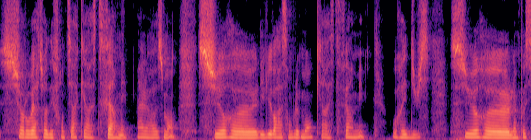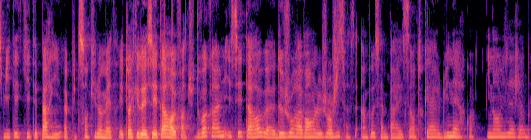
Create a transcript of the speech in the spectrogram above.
sur l'ouverture des frontières qui reste fermée, malheureusement, sur euh, les lieux de rassemblement qui restent fermés ou réduits, sur euh, l'impossibilité de quitter Paris à plus de 100 km. Et toi qui dois essayer ta robe, enfin, tu dois quand même essayer ta robe euh, deux jours avant le jour J. Enfin, c'est impossible, ça me paraissait en tout cas lunaire, quoi, inenvisageable.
